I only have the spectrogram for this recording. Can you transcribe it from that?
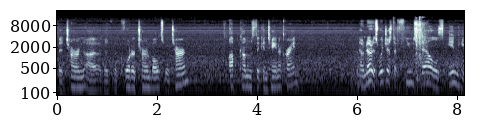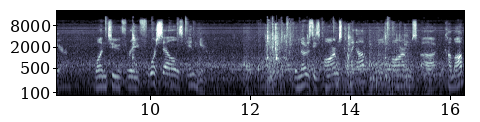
the turn, uh, the, the quarter turn bolts will turn. Up comes the container crane. Now notice we're just a few cells in here. One, two, three, four cells in here. You'll notice these arms coming up. Those arms uh, come up.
